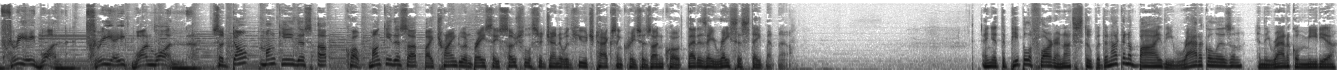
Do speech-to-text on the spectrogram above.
381 3811. So don't monkey this up, quote, monkey this up by trying to embrace a socialist agenda with huge tax increases, unquote. That is a racist statement now. And yet the people of Florida are not stupid. They're not going to buy the radicalism in the radical media.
